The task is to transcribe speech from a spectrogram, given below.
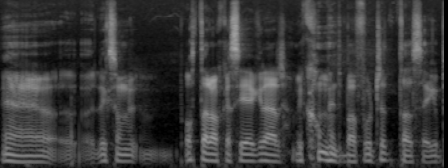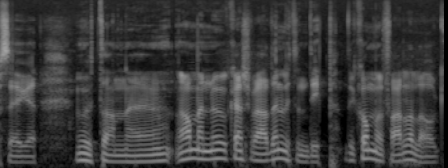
Eh, liksom åtta raka segrar, vi kommer inte bara fortsätta ta seger på seger, utan eh, ja, men nu kanske vi hade en liten dipp. Det kommer för alla lag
